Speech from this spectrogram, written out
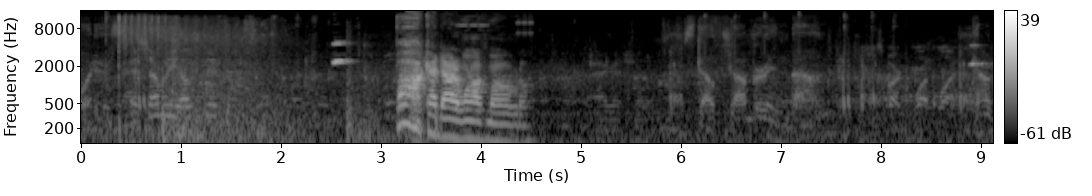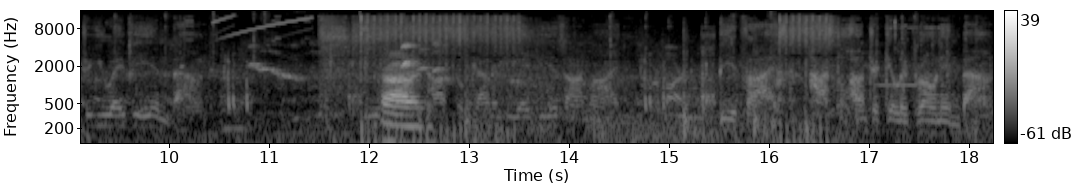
orders. If somebody else did, Fuck! I died. I went off my orbital. Stealth chopper inbound. Counter UAV inbound. Oh, they just- Hostile counter UAV is online. Be advised, hostile hunter killer drone inbound.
